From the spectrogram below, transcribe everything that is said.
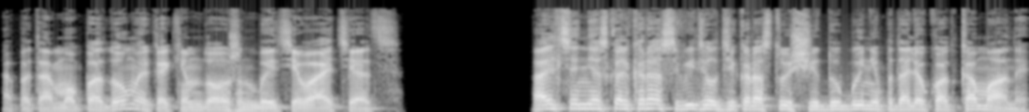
А потому подумай, каким должен быть его отец. Альцин несколько раз видел дикорастущие дубы неподалеку от Каманы,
